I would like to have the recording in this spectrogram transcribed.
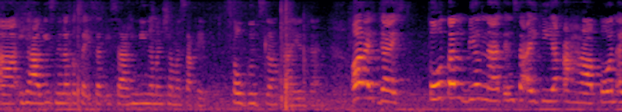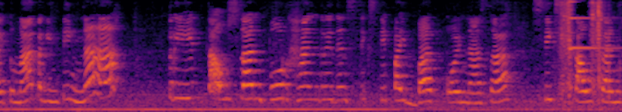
uh, ihagis nila to sa isa't isa, hindi naman siya masakit. So, goods lang tayo dyan. Alright guys, total bill natin sa IKEA kahapon ay tumataginting na 3,465 baht or nasa 6,000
